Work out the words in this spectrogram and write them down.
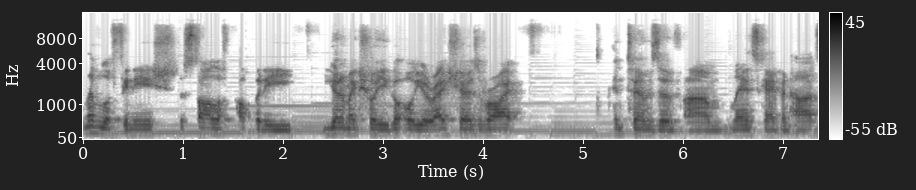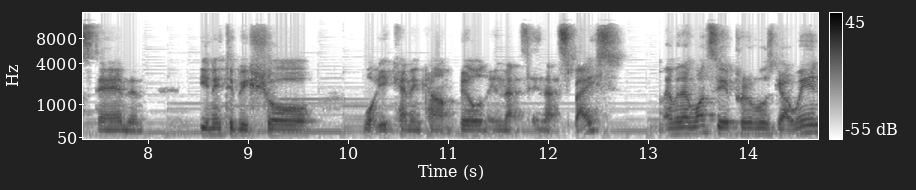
level of finish, the style of property. You got to make sure you got all your ratios right in terms of um, landscape and hard stand, and you need to be sure what you can and can't build in that in that space. And then once the approvals go in,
